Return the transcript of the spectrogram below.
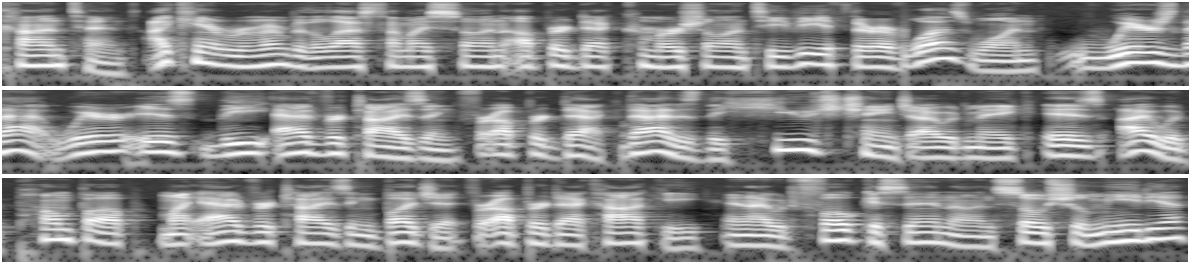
content. I can't remember the last time time I saw an upper deck commercial on TV, if there ever was one, where's that? Where is the advertising for upper deck? That is the huge change I would make is I would pump up my advertising budget for upper deck hockey and I would focus in on social media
